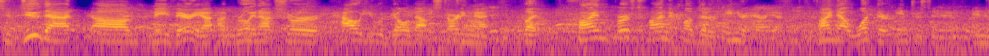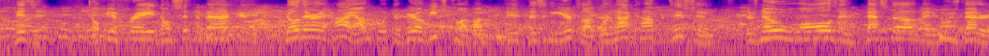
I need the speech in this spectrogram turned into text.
To do that um, may vary. I, am really not sure how you would go about starting that, but find first find the clubs that are in your area, find out what they're interested in, and visit. Don't be afraid. Don't sit in the back. Go there and hi. I'm with the Vero Beach Club. I'm visiting your club. We're not competition. There's no walls and best of and who's better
